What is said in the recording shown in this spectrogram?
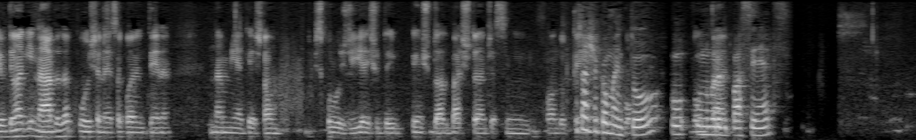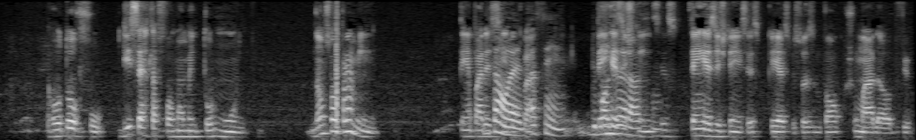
E eu dei uma guinada da coxa nessa quarentena na minha questão de psicologia, estudei, tenho estudado bastante, assim, quando tenho... Você acha que aumentou o, o número de pacientes? Rodolfo, de certa forma, aumentou muito. Não só para mim. Tem aparecido, então, é, claro. Assim, tem resistências, geral, assim. tem resistências, porque as pessoas não estão acostumadas, óbvio,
